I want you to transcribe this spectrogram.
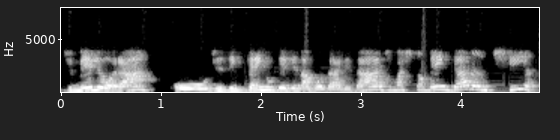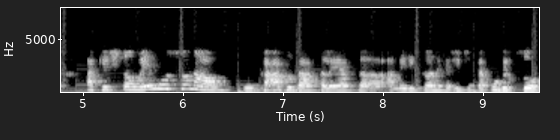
de melhorar o desempenho dele na modalidade, mas também garantir a questão emocional. O caso da atleta americana que a gente até conversou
